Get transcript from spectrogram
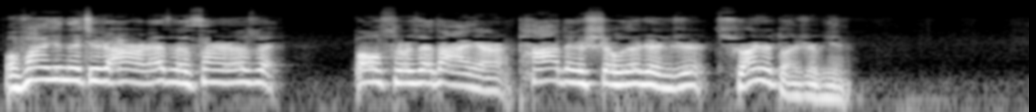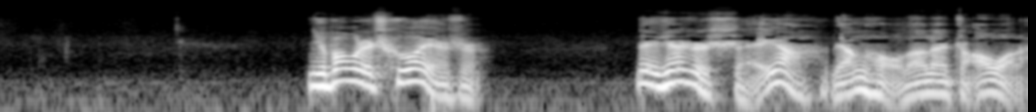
我发现现在就是二十来岁、三十来岁，包岁数再大一点，他对社会的认知全是短视频。你包括这车也是，那天是谁呀？两口子来找我来，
